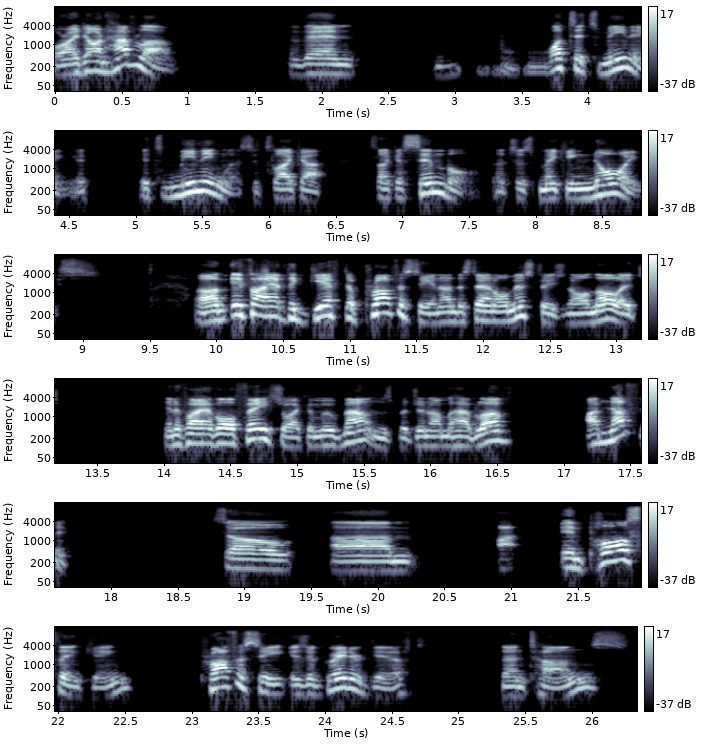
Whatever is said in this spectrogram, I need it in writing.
or I don't have love, then what's its meaning? It, it's meaningless. It's like a it's like a cymbal that's just making noise. Um, if I have the gift of prophecy and understand all mysteries and all knowledge, and if I have all faith so I can move mountains, but do not have love, I'm nothing. So, um, in Paul's thinking, prophecy is a greater gift than tongues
